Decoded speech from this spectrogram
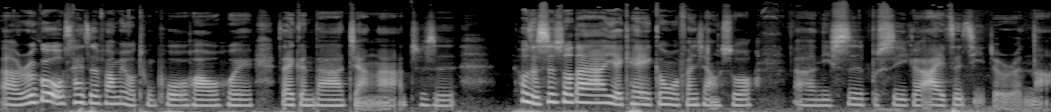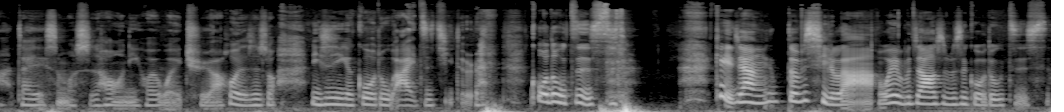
呃，如果我在这方面有突破的话，我会再跟大家讲啊，就是或者是说，大家也可以跟我分享说，啊、你是不是一个爱自己的人呐、啊？在什么时候你会委屈啊？或者是说，你是一个过度爱自己的人，过度自私，可以这样？对不起啦，我也不知道是不是过度自私，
